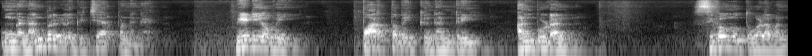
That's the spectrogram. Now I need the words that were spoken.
உங்கள் நண்பர்களுக்கு ஷேர் பண்ணுங்கள் வீடியோவை பார்த்தவைக்கு நன்றி. அன்புடன் சிவமுத்துவளவன்.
